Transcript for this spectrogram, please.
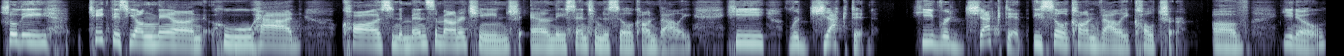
So they take this young man who had caused an immense amount of change and they sent him to Silicon Valley. He rejected, he rejected the Silicon Valley culture of, you know,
